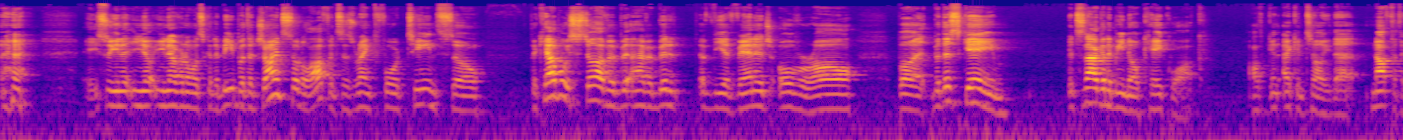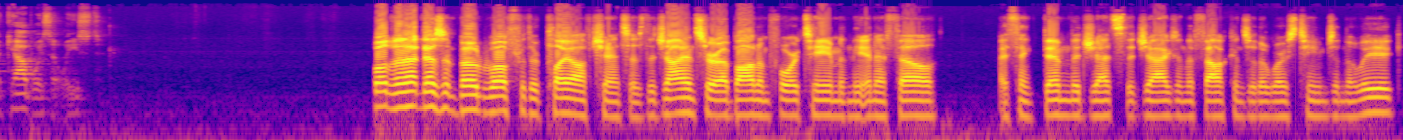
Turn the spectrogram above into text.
so you you know you never know what's going to be. But the Giants' total offense is ranked 14th, so the Cowboys still have a bit have a bit of the advantage overall. But but this game, it's not going to be no cakewalk. I'll, I can tell you that. Not for the Cowboys, at least. Well, then that doesn't bode well for their playoff chances. The Giants are a bottom four team in the NFL. I think them, the Jets, the Jags, and the Falcons are the worst teams in the league.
